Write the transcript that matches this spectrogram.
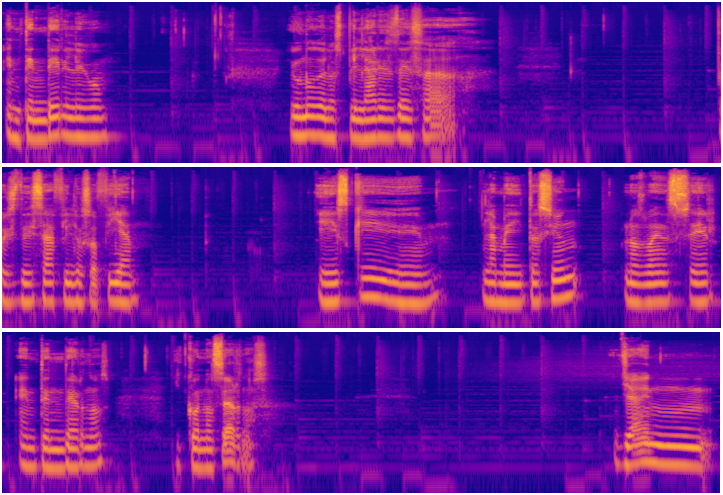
entender el ego y uno de los pilares de esa pues de esa filosofía es que la meditación nos va a hacer entendernos y conocernos. Ya en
